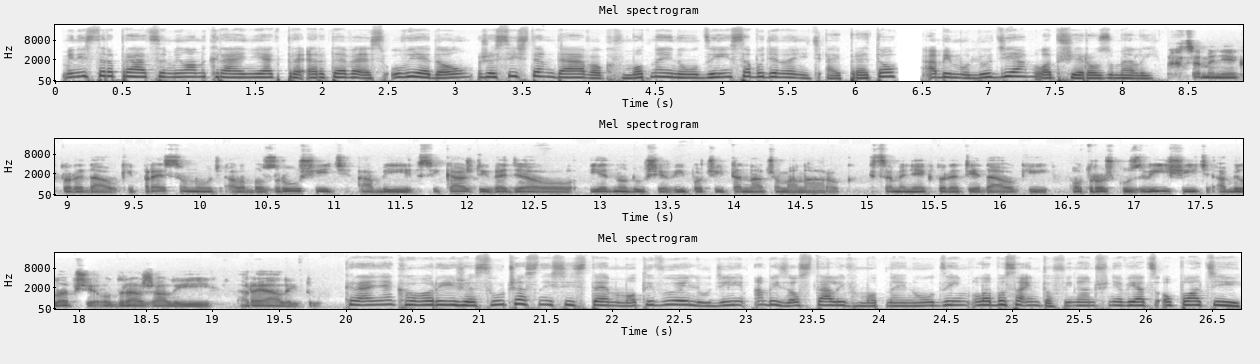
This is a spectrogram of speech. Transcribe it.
Minister práce Milan Krajniak pre RTVS uviedol, že systém dávok v motnej núdzi sa bude meniť aj preto, aby mu ľudia lepšie rozumeli. Chceme niektoré dávky presunúť alebo zrušiť, aby si každý vedel jednoduchšie vypočítať, na čo má nárok. Chceme niektoré tie dávky o trošku zvýšiť, aby lepšie odrážali realitu. Krajniak hovorí, že súčasný systém motivuje ľudí, aby zostali v hmotnej núdzi, lebo sa im to finančne viac oplatí.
